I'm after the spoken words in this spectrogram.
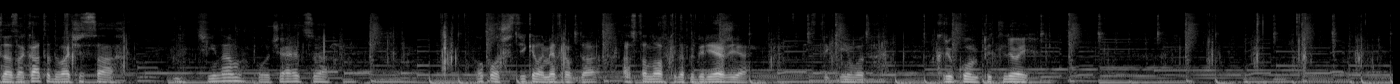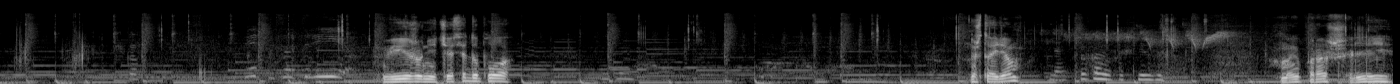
До заката 2 часа. Идти нам, получается, около 6 километров до остановки до побережья. С таким вот крюком, петлей. Вижу, ничего себе дупло. Ну что, идем? Да, сколько мы пошли уже? Мы прошли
